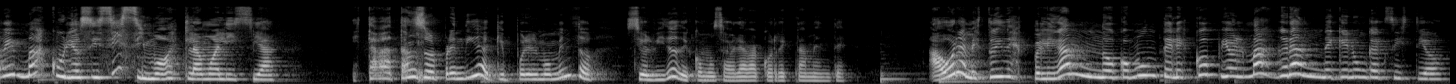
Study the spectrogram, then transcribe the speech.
Vez más curiosísimo, exclamó Alicia. Estaba tan sorprendida que por el momento se olvidó de cómo se hablaba correctamente. Ahora me estoy desplegando como un telescopio el más grande que nunca existió.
